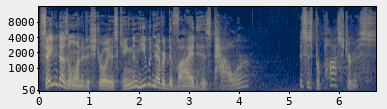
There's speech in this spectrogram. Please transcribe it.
Satan doesn't want to destroy his kingdom, he would never divide his power. This is preposterous.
